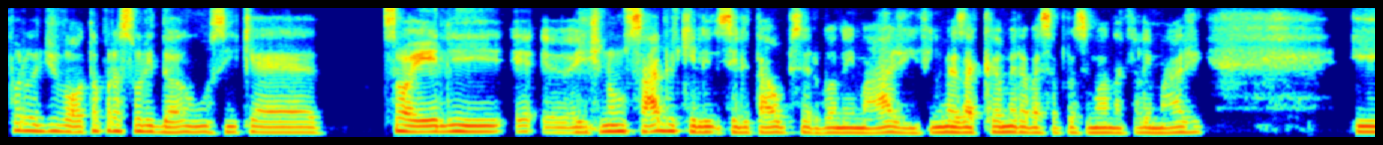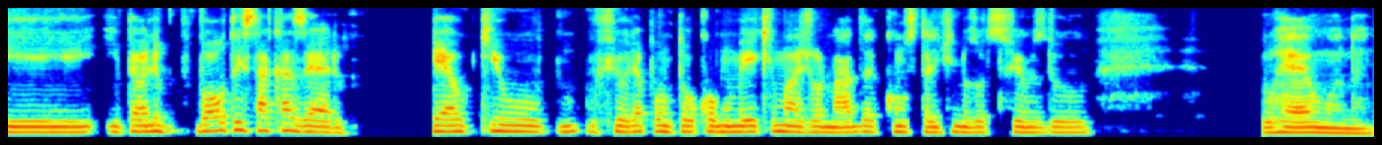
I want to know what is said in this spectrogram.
pro, de volta para a solidão, assim, que é só ele, é, é, a gente não sabe que ele, se ele está observando a imagem, enfim, mas a câmera vai se aproximando daquela imagem, e então ele volta a estacar zero, que é o que o, o Fiore apontou como meio que uma jornada constante nos outros filmes do, do Hellman, né?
